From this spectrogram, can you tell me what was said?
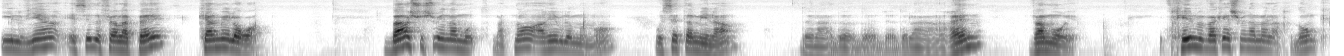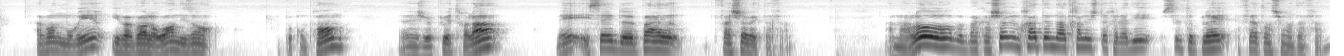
il vient essayer de faire la paix, calmer le roi. Maintenant arrive le moment où cet ami-là, de la, de, de, de, la reine, va mourir. Donc, avant de mourir, il va voir le roi en disant, on peut comprendre, euh, je ne veux plus être là, mais essaye de ne pas fâcher avec ta femme. Amarlo, il a dit, s'il te plaît, fais attention à ta femme.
